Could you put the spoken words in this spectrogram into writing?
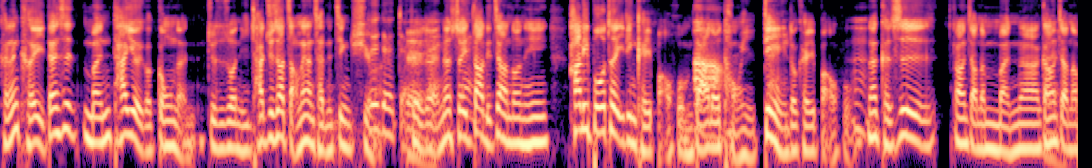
可能可以，但是门它有一个功能，就是说你它就是要长那样才能进去嘛。对对对对对。那所以到底这样的东西，哈利波特一定可以保护，我们大家都同意，电影都可以保护。那可是刚刚讲的门啊，刚刚讲的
